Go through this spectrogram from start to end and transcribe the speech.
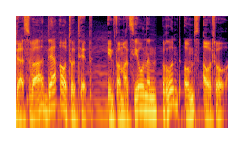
Das war der Autotipp. Informationen rund ums Auto.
